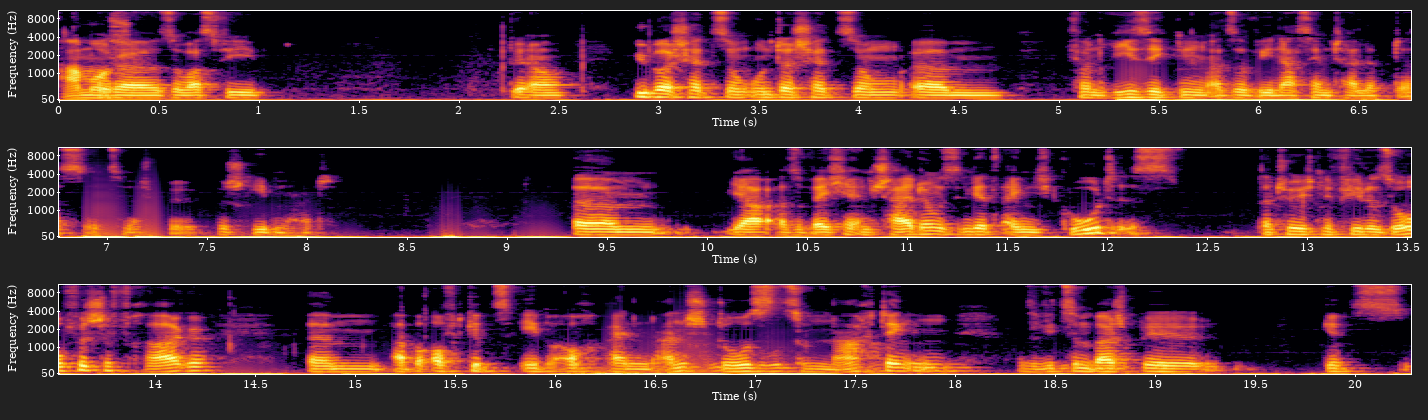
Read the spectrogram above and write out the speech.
Amos. Oder sowas wie genau Überschätzung, Unterschätzung ähm, von Risiken, also wie Nassim Taleb das äh, zum Beispiel beschrieben hat. Ähm, ja, also welche Entscheidungen sind jetzt eigentlich gut, ist natürlich eine philosophische Frage. Ähm, aber oft gibt es eben auch einen Anstoß zum Nachdenken. Also wie zum Beispiel gibt es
